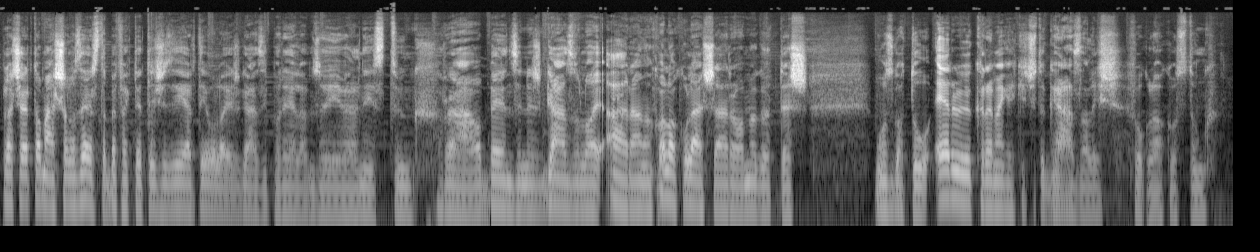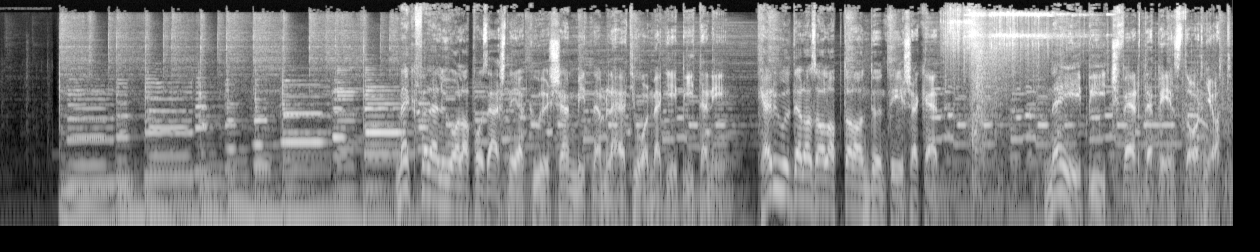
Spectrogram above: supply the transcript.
Plecser Tamással az Erste befektetési ZRT olaj- és gázipari elemzőjével néztünk rá a benzin és gázolaj árának alakulására, a mögöttes mozgató erőkre, meg egy kicsit a gázzal is foglalkoztunk. Megfelelő alapozás nélkül semmit nem lehet jól megépíteni. Kerüld el az alaptalan döntéseket. Ne építs ferde pénztornyot.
